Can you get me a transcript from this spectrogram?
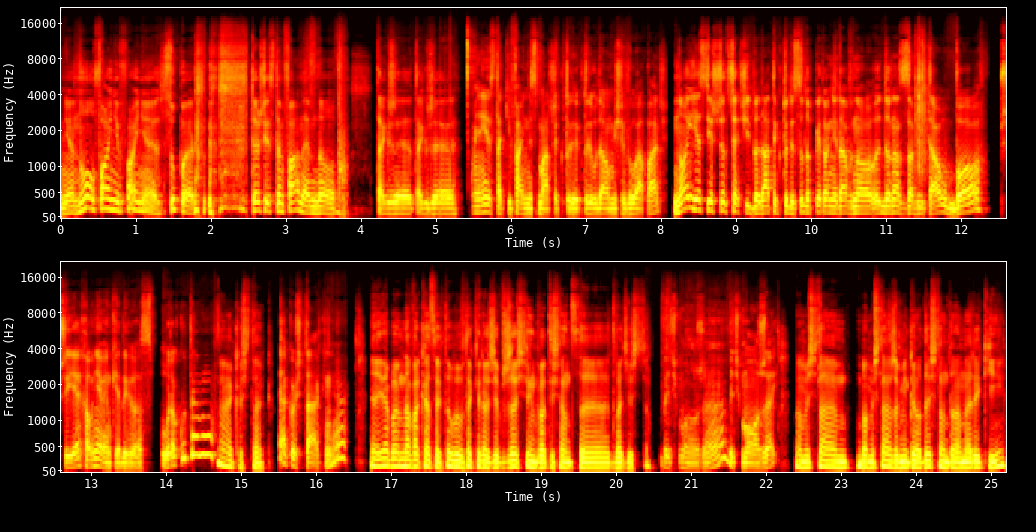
nie? No fajnie, fajnie, super, też jestem fanem, no. Także, także jest taki fajny smaczek, który, który udało mi się wyłapać. No i jest jeszcze trzeci dodatek, który co dopiero niedawno do nas zawitał, bo przyjechał, nie wiem kiedy chyba, z pół roku temu? No jakoś tak. Jakoś tak, nie? E, Ja byłem na wakacjach, to był w takim razie wrzesień 2020. Być może, być może. Bo myślałem, bo myślałem, że mi go odeślą do Ameryki,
